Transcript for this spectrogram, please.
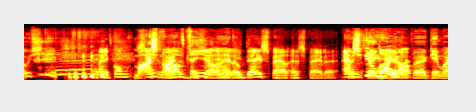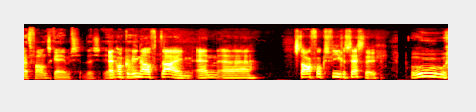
Oh shit. Maar je kon Maar als je hem had, kreeg je wel 4 een in hele hoop- 3D spel, eh, spelen. En, Dus je een hele hoop eh, Game Boy Advance games. Dus, ja, En Ocarina of Time. En eh, Star Fox 64. Oeh.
